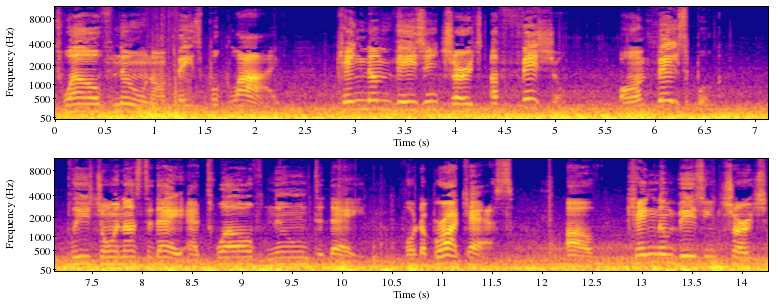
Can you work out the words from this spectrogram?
12 noon on Facebook Live. Kingdom Vision Church Official on Facebook. Please join us today at 12 noon today for the broadcast of Kingdom Vision Church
